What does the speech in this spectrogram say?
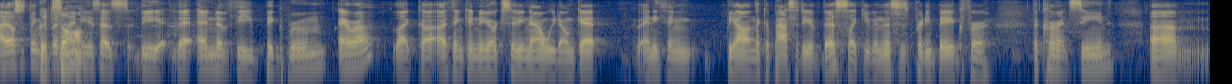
I also think Good of the song. 90s as the, the end of the big room era. Like, uh, I think in New York City now, we don't get anything beyond the capacity of this. Like, even this is pretty big for the current scene. Um,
